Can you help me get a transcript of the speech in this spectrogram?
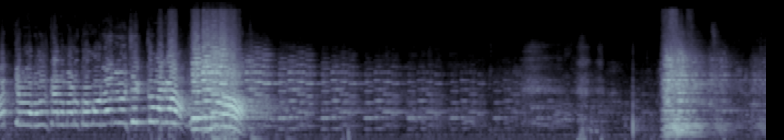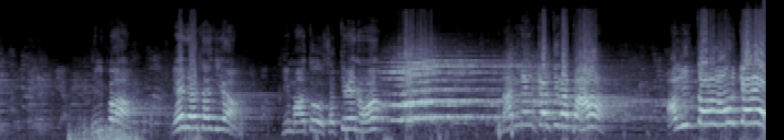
ಅತ್ಯಮದ ಬಲಾತ್ಕಾರ ಮಾಡಕ್ ಹೋಗೋಲ್ಲ ನೀವು ಚಿಕ್ಕ ಮಗ. ದಿಲೀಪ ಏನ್ ಹೇಳ್ತಾ ಇದೀಯಾ? ಈ ಮಾತು ಸತ್ಯವೇನು? ನನ್ನೇನ್ ಕೇಳ್ತೀರಪ್ಪ? ಅಲ್ಲಿಂತವ್ರು ಅವ್ರು ಕೇಳಿ.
